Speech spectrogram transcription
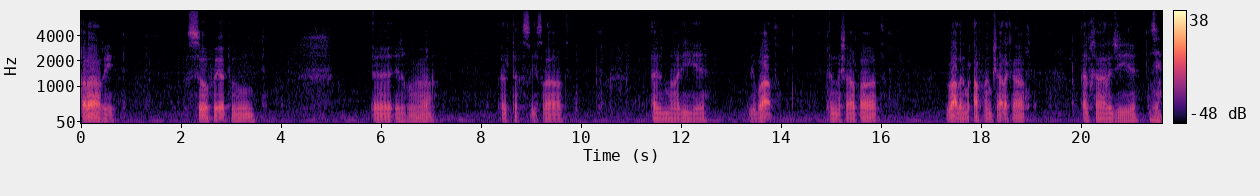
قراري. سوف يكون آه، الغاء التخصيصات المالية لبعض النشاطات بعض عفوا المشاركات الخارجية زين.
